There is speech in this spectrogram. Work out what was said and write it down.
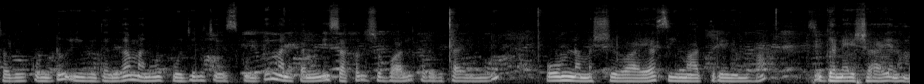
చదువుకుంటూ ఈ విధంగా మనం పూజలు చేసుకుంటే మనకు అన్ని సకల శుభాలు కలుగుతాయండి. ఓం నమ శివాయ శ్రీమాత్రే నమ. శ్రీ గణేశాయ నమ.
